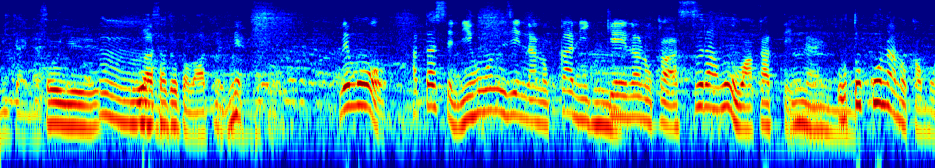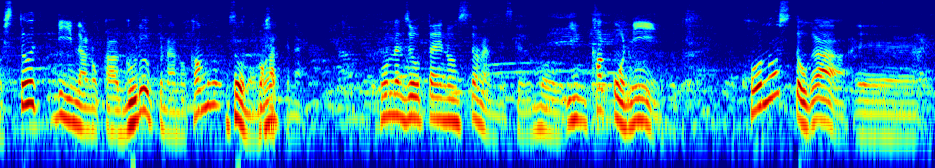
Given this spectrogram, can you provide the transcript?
みたいなそういう噂とかはあったよね、でも果たして日本人なのか日系なのかすらも分かっていない、うん。男なのかも一人なのかグループなのかも分かってない、こんな状態の人なんですけどもい過去にこの人が、えー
